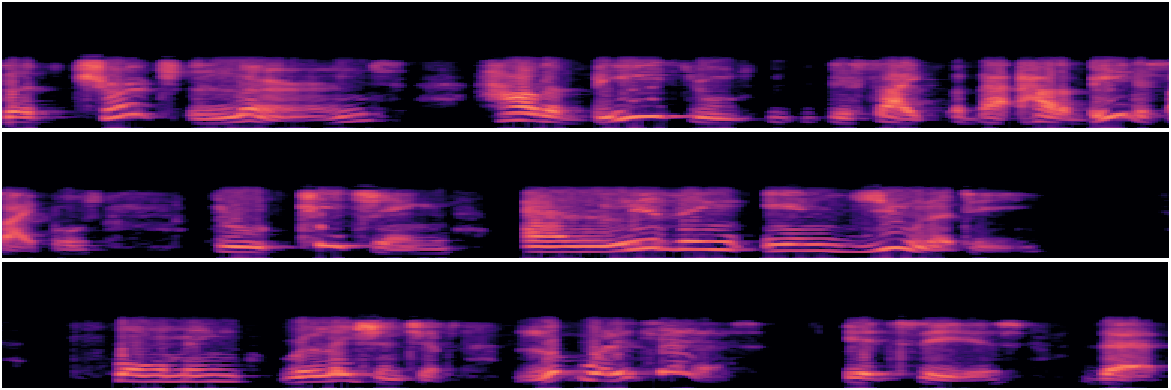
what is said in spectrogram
The church learns how to be through disciple, how to be disciples through teaching and living in unity, forming relationships. Look what it says. It says that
